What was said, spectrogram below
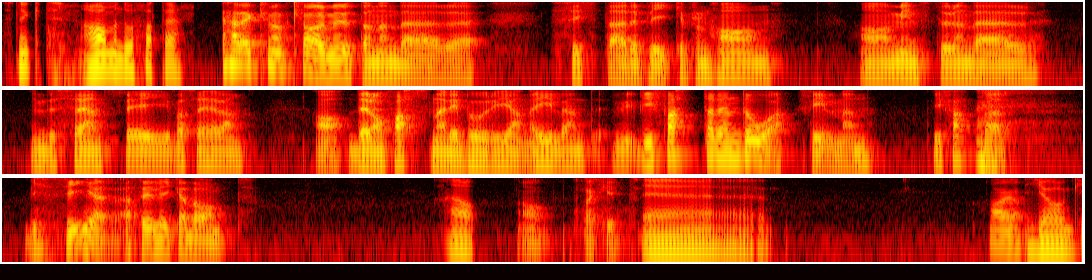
Snyggt. Ja, men då fattar jag. Jag hade kunnat klara mig utan den där eh, sista repliken från Han. Ja, minns du den där In the Sand Fay, vad säger han? Ja, där de fastnar i början. Jag gillar inte, vi, vi fattar ändå filmen. Vi fattar. vi ser att det är likadant. Ja. Ja, fuck it. Eh, Ja, ja. jag,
